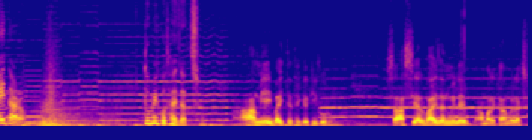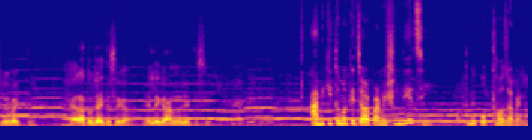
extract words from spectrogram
এই দাঁড়াও। তুমি কোথায় যাচ্ছ? আমি এই বাড়িতে থেকে কি করুম? চাষি আর ভাইজান মিলে আমার কামে রাখছিল এই বাড়িতে। হেরা তো যাইতেছে গা এর লেগে আমিও যাইতেছি। আমি কি তোমাকে যাওয়ার পারমিশন দিয়েছি? তুমি কোথাও যাবে না।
